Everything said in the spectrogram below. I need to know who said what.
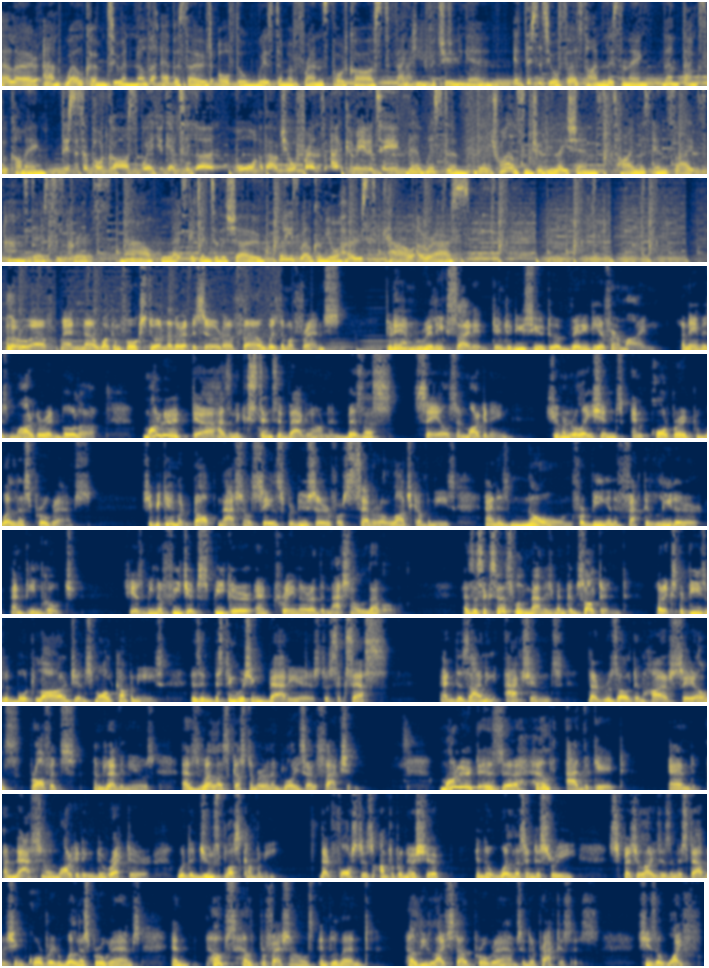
Speaker 1: Hello, and welcome to another episode of the Wisdom of Friends podcast. Thank you for tuning in. If this is your first time listening, then thanks for coming. This is a podcast where you get to learn more about your friends and community, their wisdom, their trials and tribulations, timeless insights, and their secrets. Now, let's get into the show. Please welcome your host, Cal Arras.
Speaker 2: Hello, uh, and uh, welcome, folks, to another episode of uh, Wisdom of Friends. Today, I'm really excited to introduce you to a very dear friend of mine. Her name is Margaret Bhola. Margaret uh, has an extensive background in business, sales, and marketing, human relations, and corporate wellness programs. She became a top national sales producer for several large companies and is known for being an effective leader and team coach. She has been a featured speaker and trainer at the national level. As a successful management consultant, her expertise with both large and small companies is in distinguishing barriers to success and designing actions that result in higher sales, profits, and revenues, as well as customer and employee satisfaction. Margaret is a health advocate and a national marketing director with the Juice Plus company that fosters entrepreneurship in the wellness industry, specializes in establishing corporate wellness programs, and helps health professionals implement healthy lifestyle programs in their practices. She's a wife,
